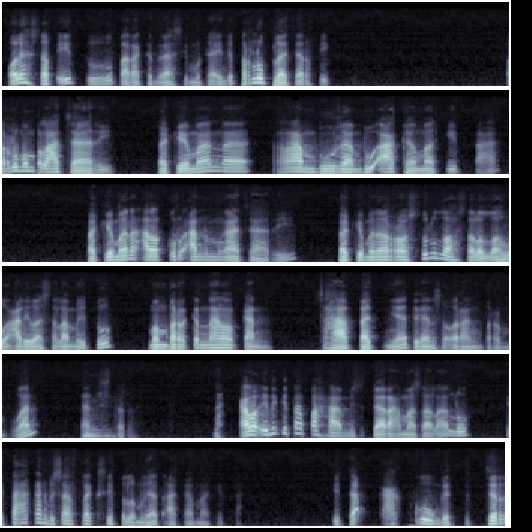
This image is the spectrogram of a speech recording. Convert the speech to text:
oleh sebab itu para generasi muda ini perlu belajar fikih, perlu mempelajari bagaimana rambu-rambu agama kita, bagaimana Al-Quran mengajari, bagaimana Rasulullah Shallallahu Alaihi Wasallam itu memperkenalkan sahabatnya dengan seorang perempuan dan Hmm. seterusnya. Nah, kalau ini kita pahami sejarah masa lalu, kita akan bisa fleksibel melihat agama kita. Tidak kaku, ngejejer,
